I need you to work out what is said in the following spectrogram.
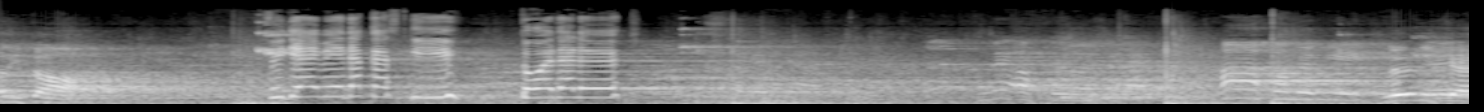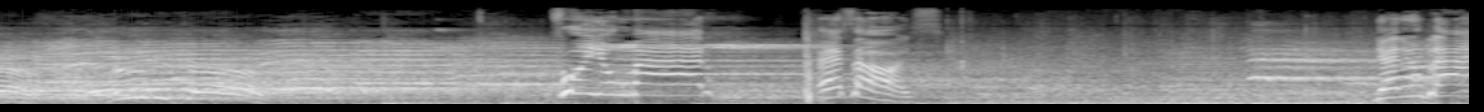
Anita! Figyelj, védekezz ki! Told előtt! Le a földre! Hát a mögé! Lőni kell! Lőni kell! Fújjunk már! Ez az! Gyerünk, lány!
